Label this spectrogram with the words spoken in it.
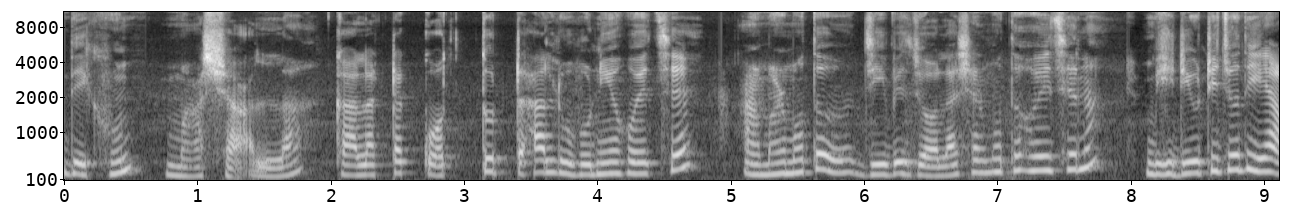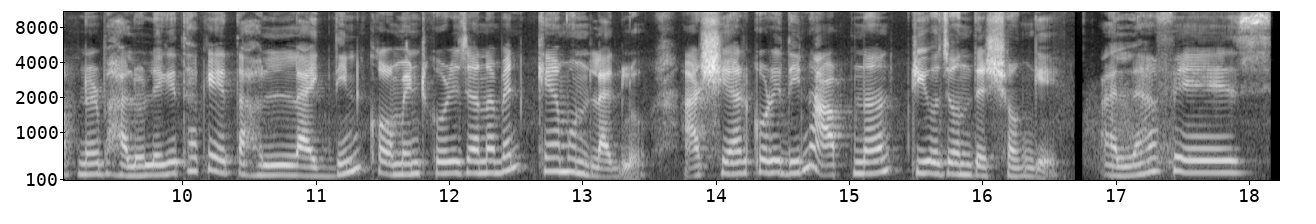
দেখুন মাশা আল্লাহ কালারটা কতটা লোভনীয় হয়েছে। আমার মতো জিভে জল আসার মতো হয়েছে না? ভিডিওটি যদি আপনার ভালো লেগে থাকে, তাহলে লাইক দিন, কমেন্ট করে জানাবেন কেমন লাগল। আর শেয়ার করে দিন আপনার প্রিয়জনদের সঙ্গে। আল্লাহ হাফেজ।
